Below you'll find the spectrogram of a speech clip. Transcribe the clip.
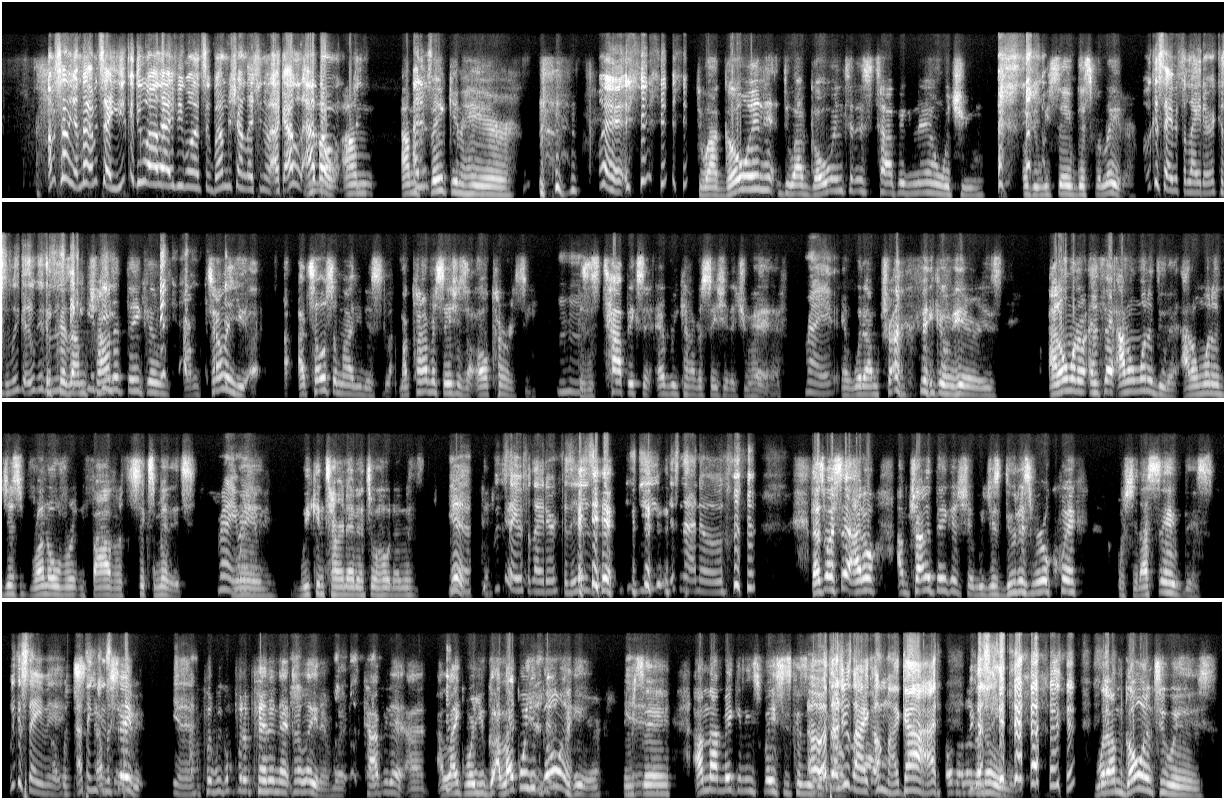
I'm telling you, let me tell you, you can do all that if you want to, but I'm just trying to let you know. Like I, I no, I'm I'm just, thinking here. What? do I go in? Do I go into this topic now with you or do we save this for later? We can save it for later because we could. Because I'm trying deep. to think of. I'm telling you, I, I, told somebody this. My conversations are all currency because mm-hmm. it's topics in every conversation that you have. Right. And what I'm trying to think of here is, I don't want to. In fact, I don't want to do that. I don't want to just run over it in five or six minutes. Right. When right. we can turn that into a whole other. Yeah, yeah. we can save it for later because it is. it's, deep. it's not no. That's why I said I don't. I'm trying to think of should we just do this real quick or should I save this? We can save it. I think I'm gonna save it. it. Yeah. Put we gonna put a pin in that for later, but copy that. I, I like where you go. I like where you're going here. You know what I'm saying? I'm not making these faces because oh, like, I thought oh, you was like, oh my god. Oh no, no, no, no. what I'm going to is,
